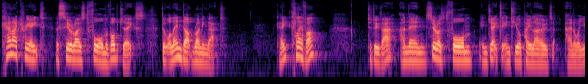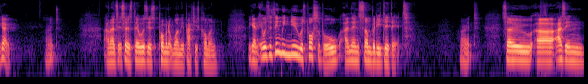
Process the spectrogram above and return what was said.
can I create a serialized form of objects that will end up running that. Okay, clever to do that, and then serialized form, inject it into your payload, and away you go. Right? And as it says, there was this prominent one, the Apache's Common. Again, it was a thing we knew was possible, and then somebody did it. Right? So, uh, as in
